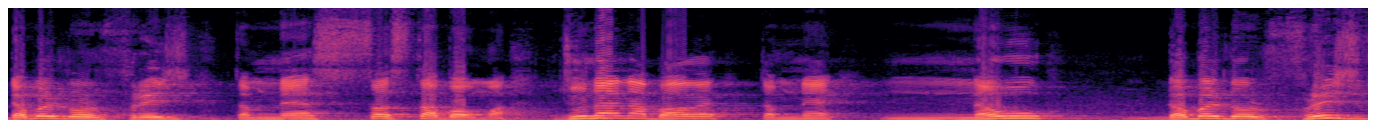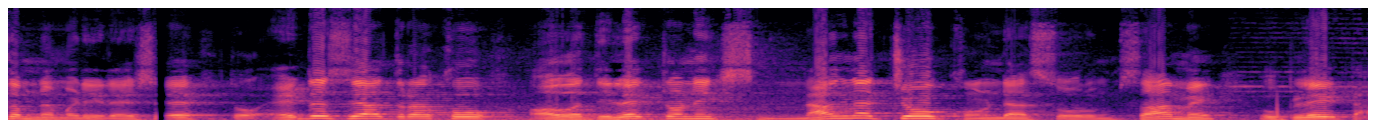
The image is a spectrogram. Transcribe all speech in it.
double door fridge તમને સસ્તા ભાવમાં. જૂનાના ભાવે તમને નવું ડબલ ડોર ફ્રીજ તમને મળી રહેશે. તો એડ્રેસ યાદ રાખો, Awadh electronics Nagnath Chowk, Honda showroom સામે ઉપલેટા.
